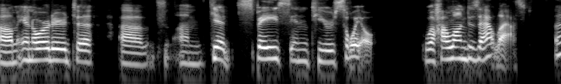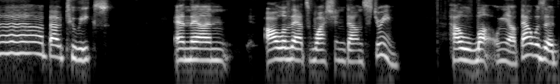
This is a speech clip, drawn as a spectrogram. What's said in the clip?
um, in order to uh, um, get space into your soil. Well, how long does that last? Uh, about two weeks, and then all of that's washing downstream. How long? You know, that was an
